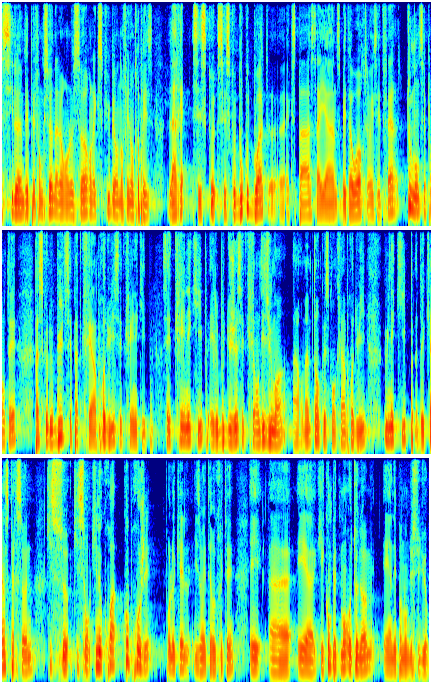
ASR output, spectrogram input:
si le MVP fonctionne, alors on le sort, on l'excube et on en fait une entreprise. C'est ce, que, que beaucoup de boîtes, Expa, Science, BetaWorks, ont essayé de faire. Tout le monde s'est planté parce que le but, c'est pas de créer un produit, c'est de créer une équipe. C'est de créer une équipe et le but du jeu, c'est de créer en 18 mois, alors en même temps que ce qu'on crée un produit, une équipe de 15 personnes qui, ne croient qu'au projet pour lequel ils ont été recrutés et, euh, euh, qui est complètement autonome et indépendant du studio.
